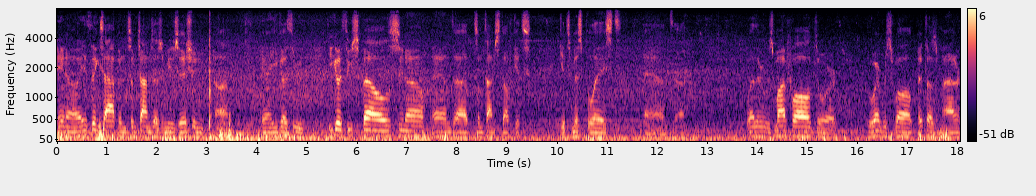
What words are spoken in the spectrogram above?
you know, things happen sometimes as a musician. Uh, you know, you go through you go through spells, you know, and uh, sometimes stuff gets gets misplaced, and uh, whether it was my fault or whoever's fault, it doesn't matter.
